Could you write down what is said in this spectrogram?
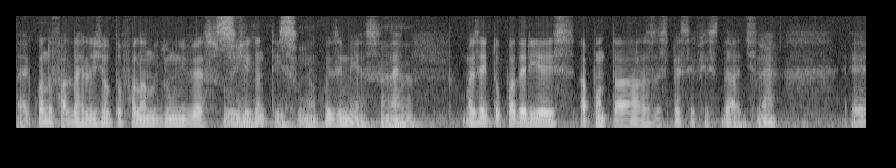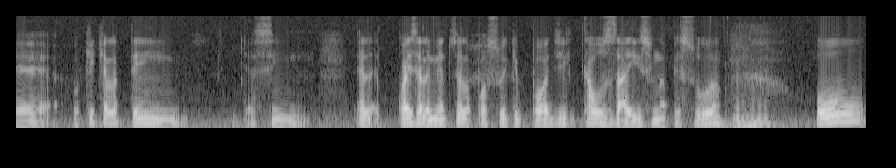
É, quando eu falo da religião, eu estou falando de um universo sim, sim. uma coisa imensa, uhum. né? Mas aí tu poderias apontar as especificidades, né? É, o que que ela tem, assim, ela, quais elementos ela possui que pode causar isso na pessoa? Uhum. Ou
